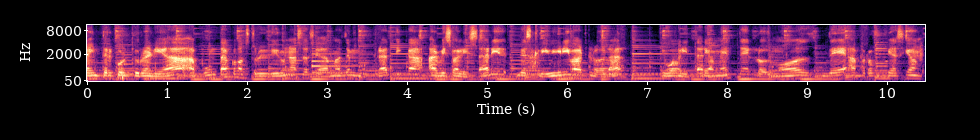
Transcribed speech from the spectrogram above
La interculturalidad apunta a construir una sociedad más democrática al visualizar y describir y valorar igualitariamente los modos de apropiación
